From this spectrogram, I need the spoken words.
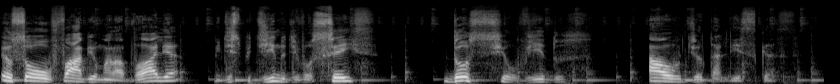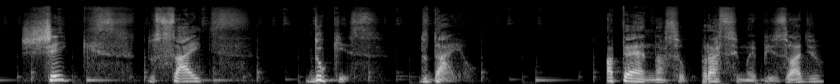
Eu sou o Fábio Malavolha, me despedindo de vocês, doce ouvidos, audiodaliscas, shakes dos sites Duques do Dial. Até nosso próximo episódio,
